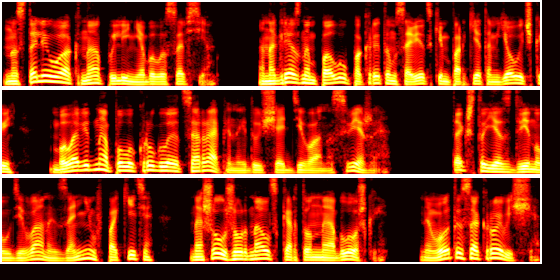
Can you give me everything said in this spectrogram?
На столе у окна пыли не было совсем. А на грязном полу, покрытом советским паркетом елочкой, была видна полукруглая царапина, идущая от дивана, свежая. Так что я сдвинул диван, и за ним в пакете нашел журнал с картонной обложкой. Вот и сокровище.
